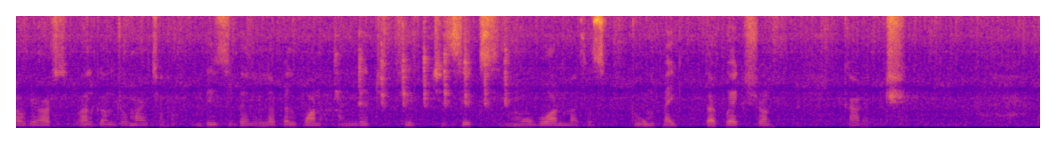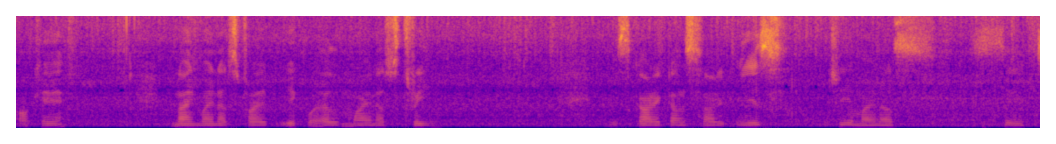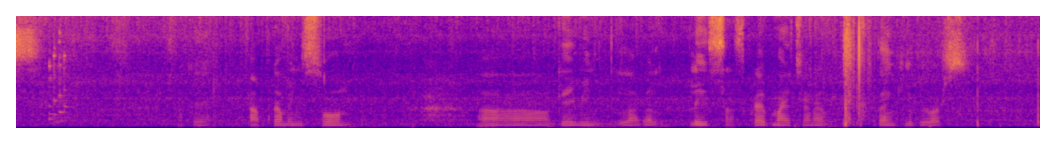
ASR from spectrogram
hello viewers welcome to my channel. This is the level 156 move one message to make the question correct. Okay. 9 minus 5 equal minus 3 This correct answer is 3 minus 6 okay upcoming soon uh, gaming level please subscribe my channel. Thank you viewers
